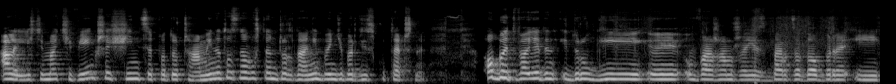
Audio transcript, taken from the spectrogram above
ale jeśli macie większe sińce pod oczami, no to znowuż ten Jordani będzie bardziej skuteczny. Obydwa, jeden i drugi yy, uważam, że jest bardzo dobry i,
